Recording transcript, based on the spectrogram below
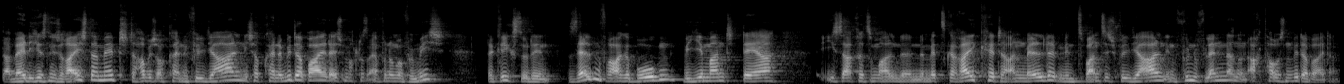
da werde ich jetzt nicht reich damit, da habe ich auch keine Filialen, ich habe keine Mitarbeiter, ich mache das einfach nur mal für mich da kriegst du denselben Fragebogen wie jemand, der, ich sage jetzt mal, eine Metzgereikette anmeldet mit 20 Filialen in fünf Ländern und 8000 Mitarbeitern.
